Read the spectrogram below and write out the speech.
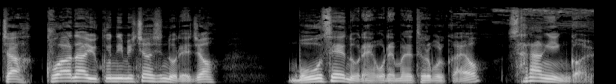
자, 구하나 육구님이 시청하신 노래죠. 모세 노래 오랜만에 들어볼까요? 사랑인 걸.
